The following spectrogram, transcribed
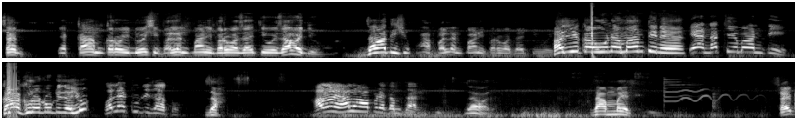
સાહેબ એક કામ કરો એ ડોસી ભલે પાણી ભરવા જતી હોય જવા દો જવા દઈશું. હા ભલે પાણી ભરવા જતી હોય. હજી કહું ના માનતી ને? એ નથી માનતી. કાખરો તૂટી જશું ભલે તૂટી જાતો. જા. હાલો હાલો આપણે તમતાર. જવા દે. જા મેર સાહેબ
